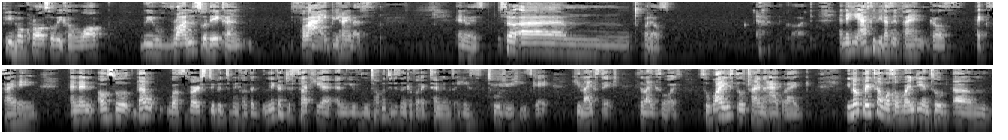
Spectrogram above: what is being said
People crawl so we can walk. We run so they can fly behind us. Anyways, so um, what else? Oh my god! And then he asked if he doesn't find girls exciting, and then also that was very stupid to me because the nigga just sat here and you've been talking to this nigga for like ten minutes and he's told you he's gay. He likes dick. He likes boys. So why are you still trying to act like? You know, Peter was a Wendy and told um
